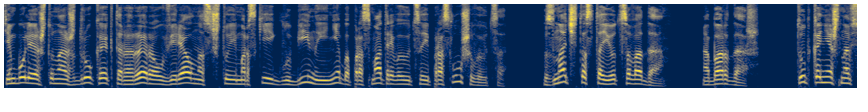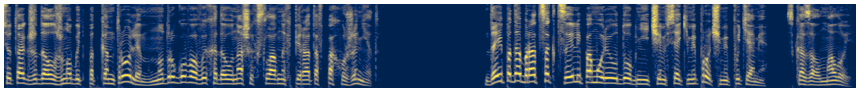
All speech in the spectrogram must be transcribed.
«Тем более, что наш друг Эктор Эррера уверял нас, что и морские глубины, и небо просматриваются и прослушиваются. Значит, остается вода. Абордаж. Тут, конечно, все так же должно быть под контролем, но другого выхода у наших славных пиратов, похоже, нет. Да и подобраться к цели по морю удобнее, чем всякими прочими путями, — сказал Малой.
